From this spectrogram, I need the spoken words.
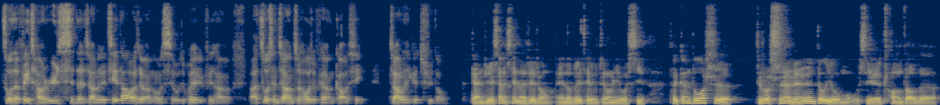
做的非常日系的这样的一个街道这样的东西，我就会非常把它做成这样之后，我就非常高兴。这样的一个驱动，感觉像现在这种 innovative 这种游戏，它更多是就说实际上人人都有某些创造的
